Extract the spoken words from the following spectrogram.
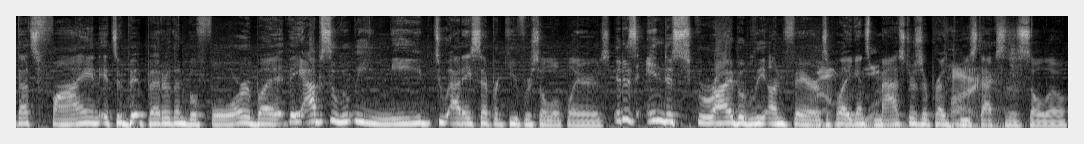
that's fine. It's a bit better than before, but they absolutely need to add a separate queue for solo players. It is indescribably unfair to play against Masters or Pred 3 stacks as a solo.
